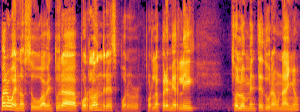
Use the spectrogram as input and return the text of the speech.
Pero bueno, su aventura por Londres, por, por la Premier League, solamente dura un año.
